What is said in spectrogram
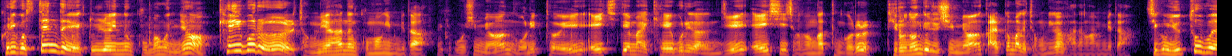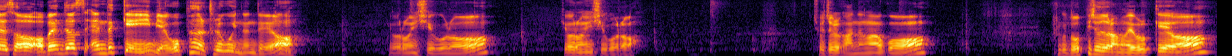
그리고 스탠드에 뚫려 있는 구멍은요 케이블을 정리하는 구멍입니다 이렇게 보시면 모니터의 HDMI 케이블이라든지 AC 전원 같은 거를 뒤로 넘겨주시면 깔끔하게 정리가 가능합니다 지금 유튜브에서 어벤져스 엔드게임 예고편을 틀고 있는데요 이런 식으로 이런 식으로. 조절 가능하고. 그리고 높이 조절 한번 해볼게요.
